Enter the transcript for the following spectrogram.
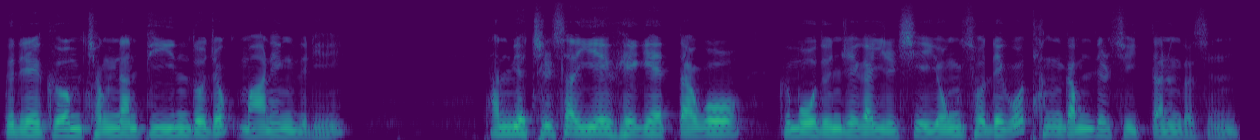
그들의 그 엄청난 비인도적 만행들이 단 며칠 사이에 회개했다고 그 모든 죄가 일시에 용서되고 탕감될 수 있다는 것은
